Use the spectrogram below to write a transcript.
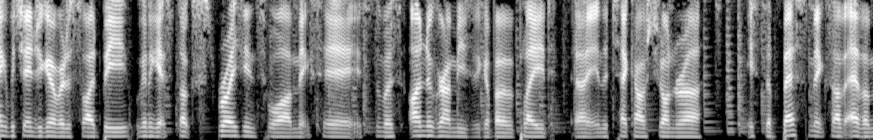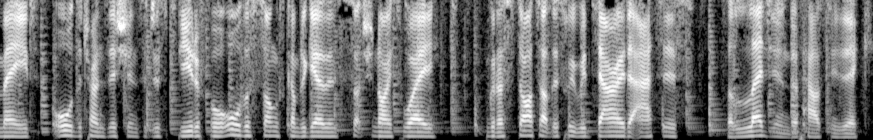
Thank you for changing over to side B. We're going to get stuck straight into our mix here. It's the most underground music I've ever played uh, in the tech house genre. It's the best mix I've ever made. All the transitions are just beautiful. All the songs come together in such a nice way. I'm going to start out this week with Dario D'Attis, the legend of house music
